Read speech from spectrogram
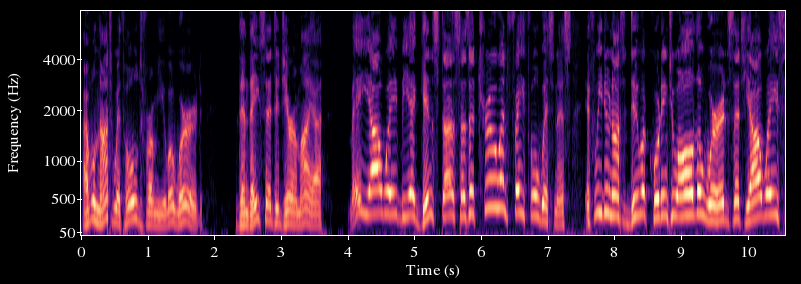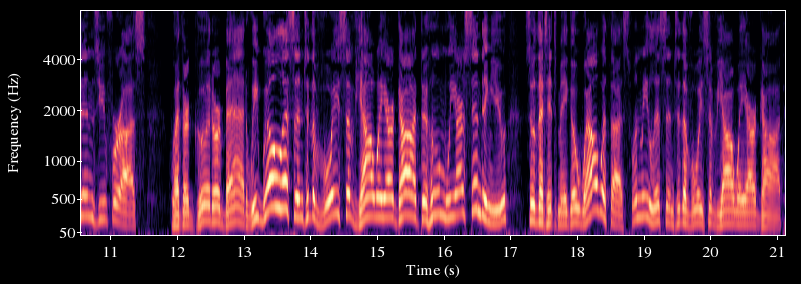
I will not withhold from you a word. Then they said to Jeremiah, May Yahweh be against us as a true and faithful witness, if we do not do according to all the words that Yahweh sends you for us. Whether good or bad, we will listen to the voice of Yahweh our God, to whom we are sending you, so that it may go well with us when we listen to the voice of Yahweh our God.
